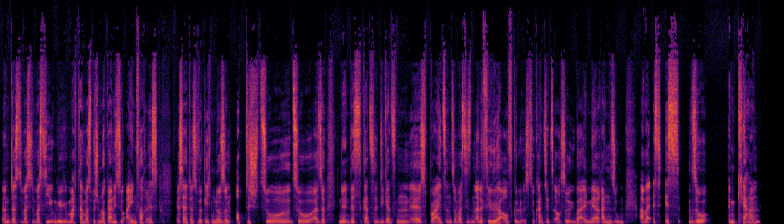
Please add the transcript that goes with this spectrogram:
Und das, was, was die irgendwie gemacht haben, was bestimmt noch gar nicht so einfach ist, ist halt das wirklich nur so ein optisch zu, zu also ne, das ganze, die ganzen äh, Sprites und sowas, die sind alle viel höher aufgelöst. Du kannst jetzt auch so überall mehr ranzoomen. Aber es ist so im Kern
